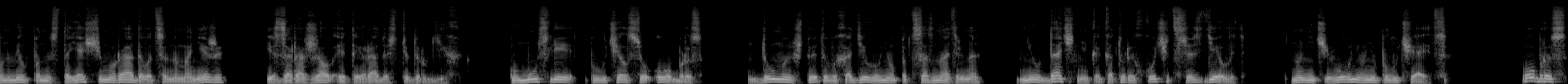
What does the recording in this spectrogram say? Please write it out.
он умел по-настоящему радоваться на манеже и заражал этой радостью других. У Мусли получался образ, думая, что это выходило у него подсознательно, неудачника, который хочет все сделать, но ничего у него не получается. Образ,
